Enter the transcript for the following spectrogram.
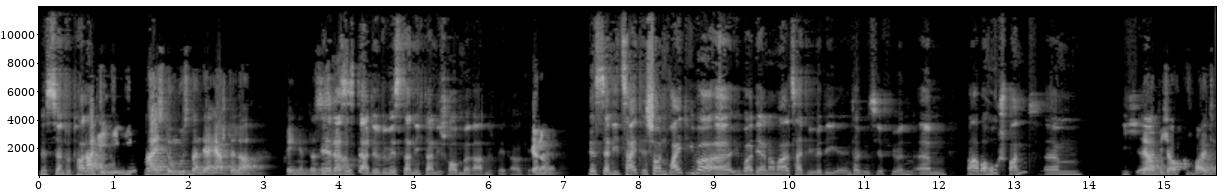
Das ist ja ein totaler. Ah, die, die, Dienstleistung muss dann der Hersteller bringen. Das ja, das klar. ist da. Du, du wirst dann nicht dann die Schrauben beraten später. Okay. Genau. Christian, die Zeit ist schon weit über, äh, über der Normalzeit, wie wir die äh, Interviews hier führen. Ähm, war aber hochspannend. Ähm, ich, ja, äh, mich auch gefreut.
